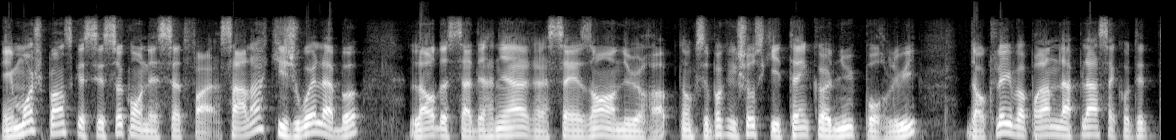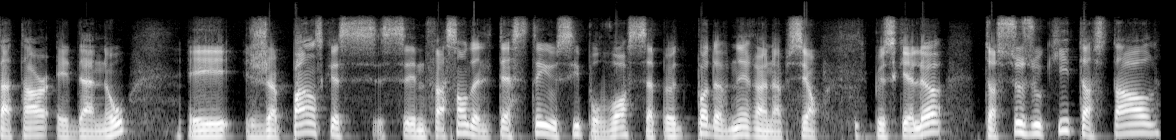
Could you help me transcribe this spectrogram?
Et moi, je pense que c'est ça qu'on essaie de faire. Ça a l'air qu'il jouait là-bas lors de sa dernière euh, saison en Europe. Donc, c'est pas quelque chose qui est inconnu pour lui. Donc là, il va prendre la place à côté de Tatar et Dano. Et je pense que c'est c'est une façon de le tester aussi pour voir si ça peut pas devenir une option. Puisque là, t'as Suzuki, t'as Stahl,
